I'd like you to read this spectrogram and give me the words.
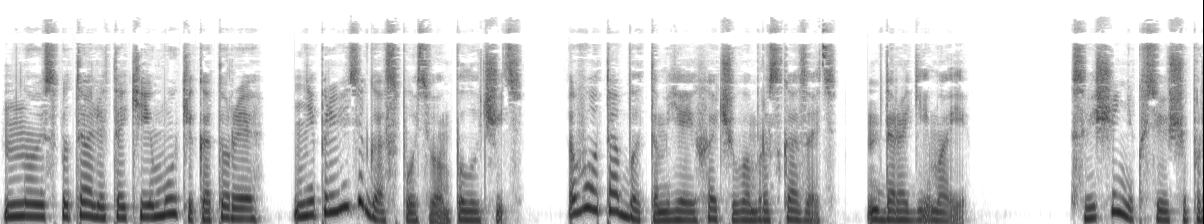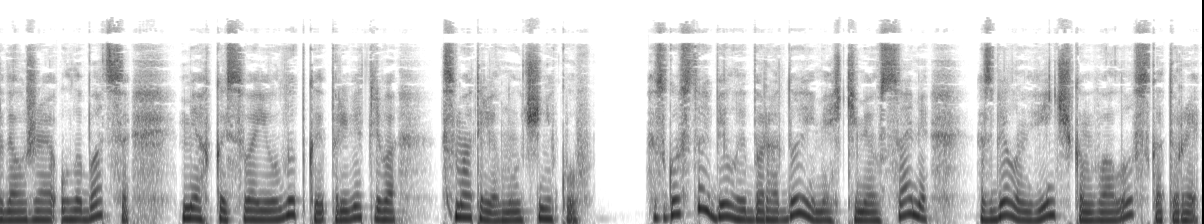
но испытали такие муки, которые не приведи Господь вам получить. Вот об этом я и хочу вам рассказать, дорогие мои. Священник, все еще продолжая улыбаться, мягкой своей улыбкой приветливо смотрел на учеников. С густой белой бородой и мягкими усами, с белым венчиком волос, которые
